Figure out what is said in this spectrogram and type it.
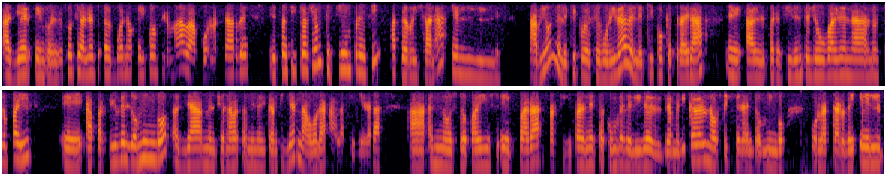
ayer en redes sociales, eh, bueno, él confirmaba por la tarde esta situación que siempre sí aterrizará el avión, el equipo de seguridad, el equipo que traerá eh, al presidente Joe Biden a nuestro país eh, a partir del domingo, ya mencionaba también el canciller, la hora a la que llegará a, nuestro país eh, para participar en esta cumbre de líderes de América del Norte y será el domingo por la tarde. El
